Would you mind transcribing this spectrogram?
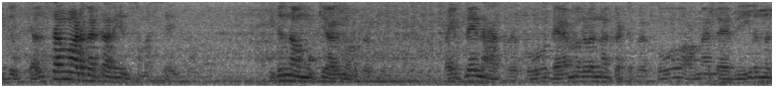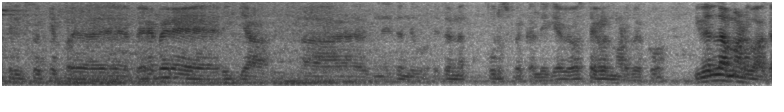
ಇದು ಕೆಲಸ ಮಾಡಬೇಕಾದ್ರೆ ಏನು ಸಮಸ್ಯೆ ಇತ್ತು ಇದನ್ನು ನಾವು ಮುಖ್ಯವಾಗಿ ನೋಡಬೇಕು. ಪೈಪ್ಲೈನ್ ಹಾಕಬೇಕು, ಡ್ಯಾಮ್ಗಳನ್ನು ಕಟ್ಟಬೇಕು ಆಮೇಲೆ ನೀರನ್ನು ತಿರುಗಿಸೋಕ್ಕೆ ಬೇರೆ ಬೇರೆ ರೀತಿಯ ಇದನ್ನು ಇದನ್ನು ಕೂರಿಸ್ಬೇಕು, ಅಲ್ಲಿಗೆ ವ್ಯವಸ್ಥೆಗಳನ್ನು ಮಾಡಬೇಕು. ಇವೆಲ್ಲ ಮಾಡುವಾಗ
